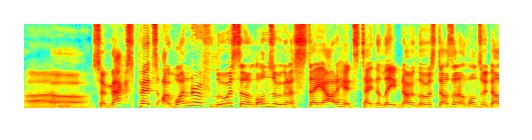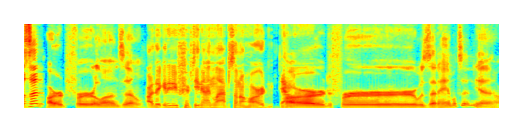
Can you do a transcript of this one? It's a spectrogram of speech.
Um, So Max pits. I wonder if Lewis and Alonso are going to stay out here to take the lead. No, Lewis doesn't. Alonso doesn't. Hard for Alonso. Are they going to do 59 laps on a hard? Doubt. Hard for was that Hamilton? Yeah.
